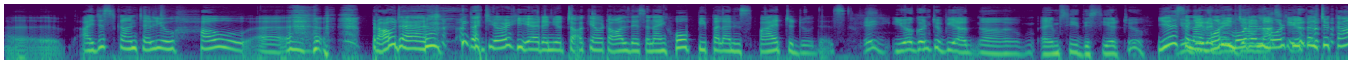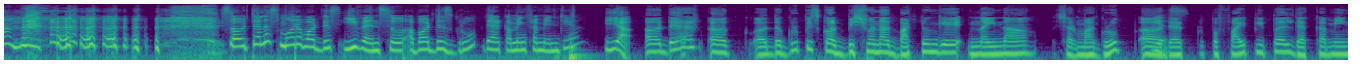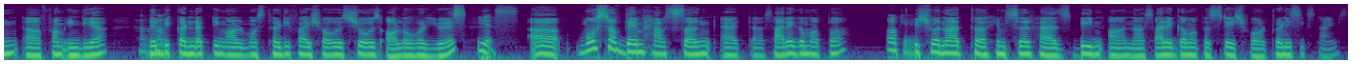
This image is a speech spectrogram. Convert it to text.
uh, I just can't tell you how uh, proud I am that you're here and you're talking about all this. And I hope people are inspired to do this. Hey, you're going to be a uh, MC this year too. Yes, You and I want more and more year. people to come. so tell us more about this event. So about this group, they are coming from India. Yeah, uh, there. Uh, uh, the group is called Vishwanath Batunge Naina Sharma Group. Uh, Yes. They're a group of five people. They're coming uh, from India. They'll be conducting almost 35 shows shows all over US. Yes. Uh, most of them have sung at uh, Saregamapa. Okay. Vishwanath uh, himself has been on uh, Saregamapa stage for 26 times.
